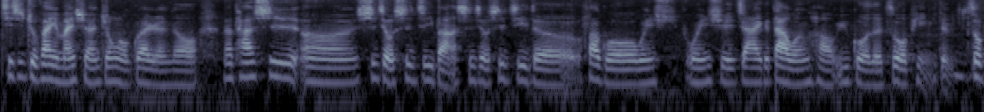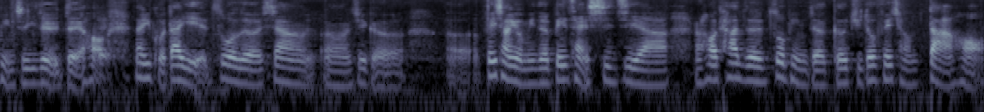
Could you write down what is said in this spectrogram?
其实主凡也蛮喜欢钟楼怪人的哦。那他是呃十九世纪吧，十九世纪的法国文学文学家一个大文豪雨果的作品的作品之一，对不对？哈，那雨果大爷也做了像呃这个。呃，非常有名的《悲惨世界》啊，然后他的作品的格局都非常大哈，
